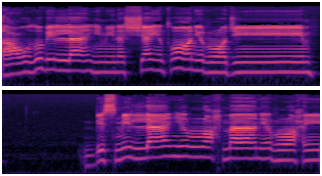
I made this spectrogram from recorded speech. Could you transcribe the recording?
اعوذ باللہ من الشیطان الرجیم۔ بسم اللہ الرحمن الرحیم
